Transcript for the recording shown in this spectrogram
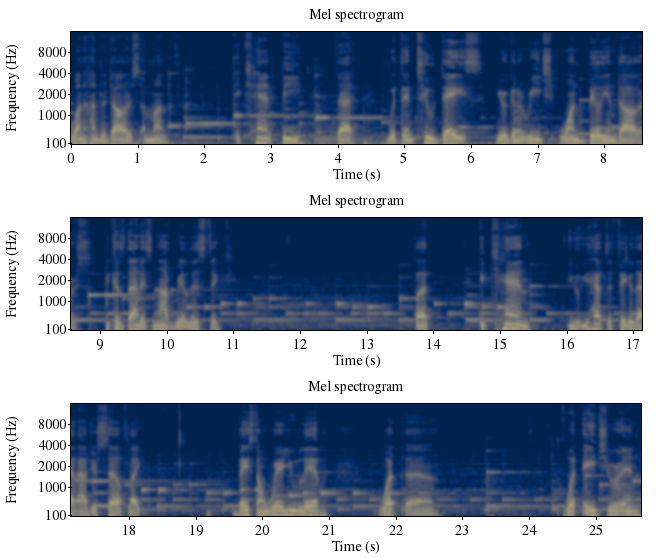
$100 a month. It can't be that within 2 days you're going to reach 1 billion dollars because that is not realistic. But it can you you have to figure that out yourself like based on where you live what uh, what age you're in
